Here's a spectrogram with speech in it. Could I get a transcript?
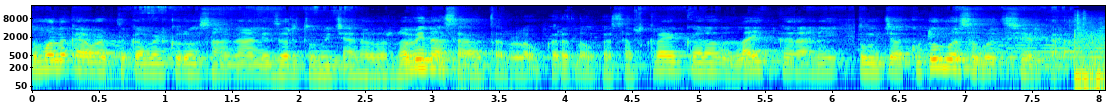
तुम्हाला काय वाटतं कमेंट करून सांगा आणि जर तुम्ही चॅनलवर नवीन असाल तर लवकरात लवकर सबस्क्राईब करा लाईक करा आणि तुमच्या कुटुंबासोबत शेअर करा.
